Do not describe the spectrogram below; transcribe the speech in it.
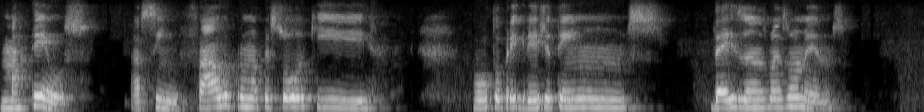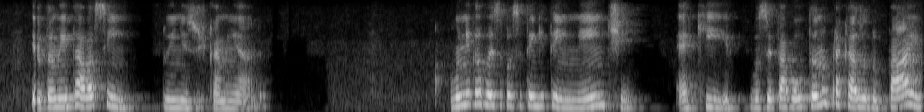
Mateus, assim, falo para uma pessoa que voltou para a igreja tem uns 10 anos mais ou menos. Eu também estava assim, do início de caminhada. A única coisa que você tem que ter em mente é que você está voltando para casa do Pai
